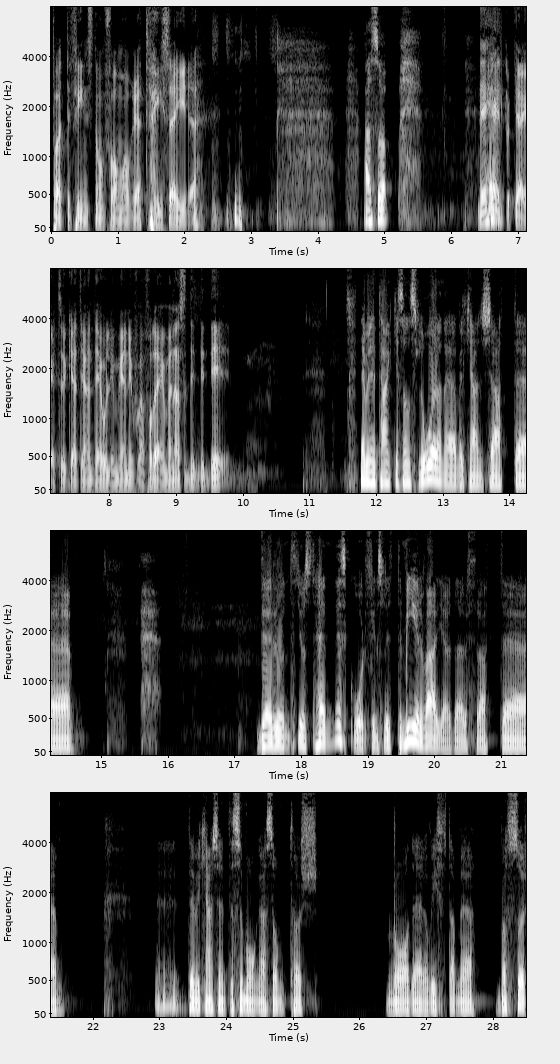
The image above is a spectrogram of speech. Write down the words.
på att det finns någon form av rättvisa i det. Alltså, Det är helt okej att tycka att jag är en dålig människa för det men alltså det, det, det nej men en tanke som slår en är väl kanske att eh, det runt just hennes gård finns lite mer vargar därför att eh, eh, det är väl kanske inte så många som törs vara där och vifta med bössor.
